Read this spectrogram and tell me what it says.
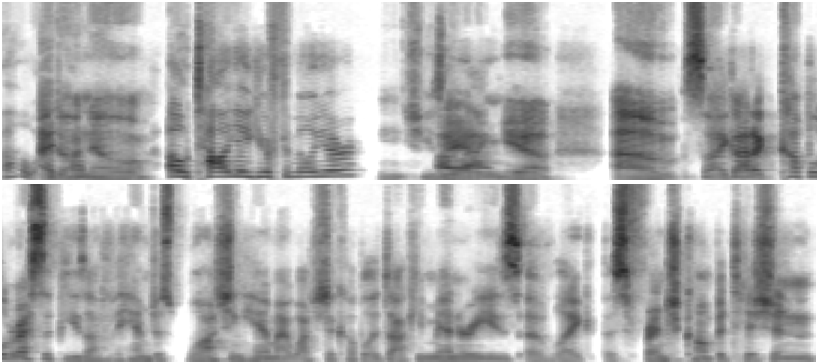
Oh, i don't know. Oh, Talia, you're familiar? Mm, she's I nodding am, yeah. Um so i got a couple recipes off of him just watching him. I watched a couple of documentaries of like this french competition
